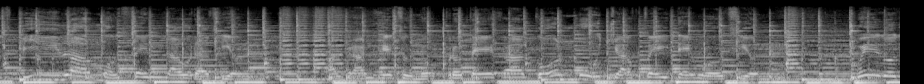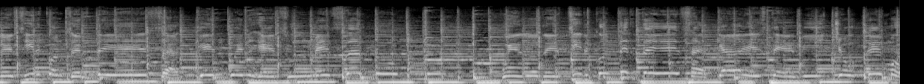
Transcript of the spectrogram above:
sorpresas, pidamos en la oración. Al gran Jesús nos proteja con mucha fe y devoción. Puedo decir con certeza que el buen Jesús me salvó. Puedo decir con certeza que a este bicho quemó.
